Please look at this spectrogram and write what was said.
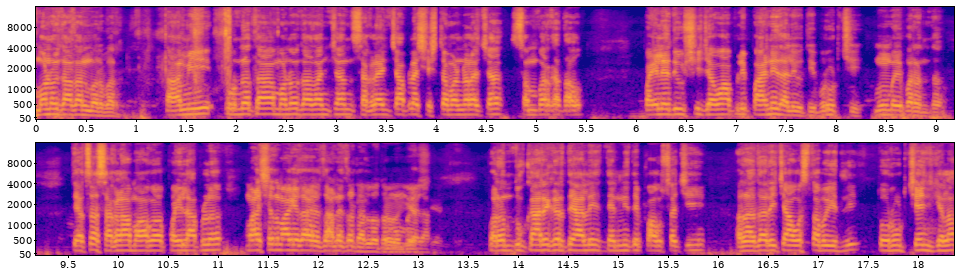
मनोजदादांबरोबर. तर आम्ही पूर्णतः मनोजदादांच्या सगळ्यांच्या आपल्या शिष्टमंडळाच्या संपर्कात आहोत. पहिल्या दिवशी जेव्हा आपली पाहणी झाली होती रूटची मुंबईपर्यंत त्याचा सगळा माग पहिलं आपलं माळशेत मागे जा जाण्याचं ठरलं होतं मुंबईला. परंतु कार्यकर्ते आले त्यांनी ते पावसाची रहदारीची अवस्था बघितली तो रूट चेंज केला.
